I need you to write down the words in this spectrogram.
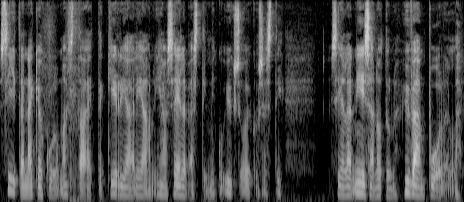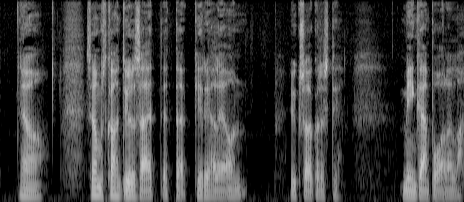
siitä näkökulmasta, että kirjailija on ihan selvästi niin kuin yksioikoisesti siellä niin sanotun hyvän puolella. Joo. Se on musta kauhean tylsää, että, että kirjailija on yksioikoisesti minkään puolella.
